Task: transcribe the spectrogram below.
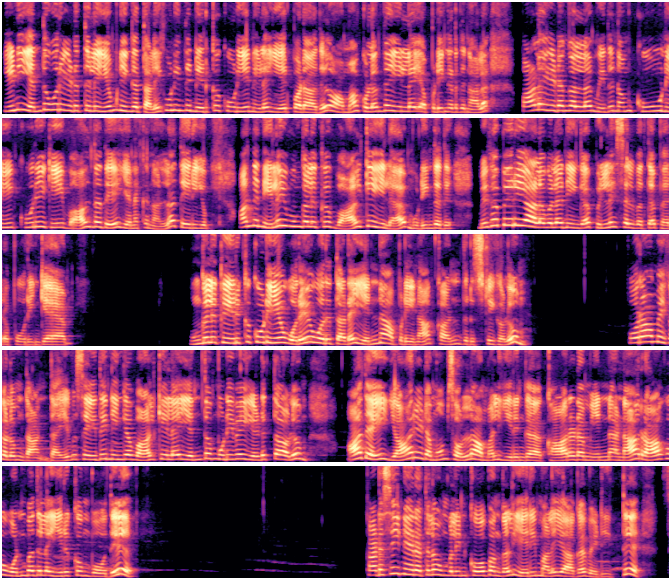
இனி எந்த ஒரு இடத்துலையும் நீங்கள் தலை குனிந்து நிற்கக்கூடிய நிலை ஏற்படாது. ஆமாம் குழந்தை இல்லை அப்படிங்கிறதுனால பல இடங்களில் மிதுனம் கூனி குறுகி வாழ்ந்தது எனக்கு நல்லா தெரியும். அந்த நிலை உங்களுக்கு வாழ்க்கையில் முடிந்தது. மிகப்பெரிய அளவில் நீங்கள் பிள்ளை செல்வத்தை பெற போகிறீங்க உங்களுக்கு இருக்கக்கூடிய ஒரே ஒரு தடை என்ன அப்படின்னா கண் திருஷ்டிகளும் பொறாமைகளும் தான். தயவு செய்து நீங்கள் வாழ்க்கையில் எந்த முடிவை எடுத்தாலும் அதை யாரிடமும் சொல்லாமல் இருங்க. காரணம் என்னன்னா ராகு ஒன்பதில் இருக்கும்போது கடைசி நேரத்தில் உங்களின் கோபங்கள் எரிமலையாக வெடித்து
